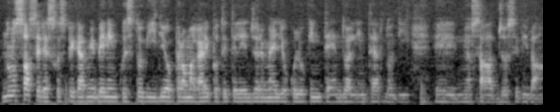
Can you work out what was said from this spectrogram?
Non so se riesco a spiegarmi bene in questo video però magari potete leggere meglio quello che intendo all'interno del eh, mio saggio se vi va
